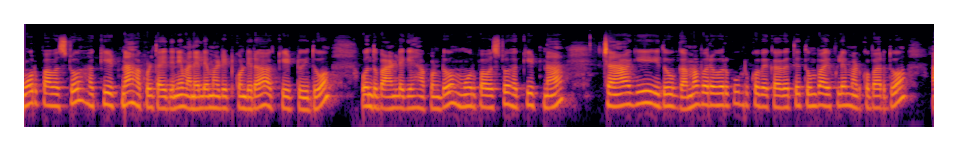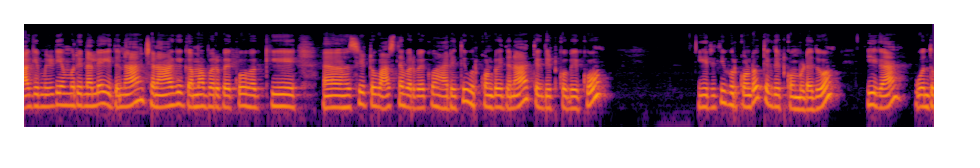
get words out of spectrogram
ಮೂರು ಪಾವಷ್ಟು ಅಕ್ಕಿ ಹಿಟ್ಟನ್ನ ಹಾಕ್ಕೊಳ್ತಾ ಇದ್ದೀನಿ. ಮನೆಯಲ್ಲೇ ಮಾಡಿ ಇಟ್ಕೊಂಡಿರೋ ಅಕ್ಕಿ ಹಿಟ್ಟು ಇದು. ಒಂದು ಬಾಣಲೆಗೆ ಹಾಕ್ಕೊಂಡು ಮೂರು ಪಾವಷ್ಟು ಅಕ್ಕಿ ಹಿಟ್ಟನ್ನ ಚೆನ್ನಾಗಿ ಇದು ಘಮ ಬರೋವರೆಗೂ ಹುರ್ಕೋಬೇಕಾಗತ್ತೆ. ತುಂಬ ಫ್ಲೇಮ್ ಮಾಡ್ಕೋಬಾರ್ದು. ಹಾಗೆ ಮೀಡಿಯಮ್ ಉರಿನಲ್ಲೇ ಇದನ್ನು ಚೆನ್ನಾಗಿ ಘಮ ಬರಬೇಕು. ಅಕ್ಕಿ ಹಸಿಟ್ಟು ವಾಸನೆ ಬರಬೇಕು. ಆ ರೀತಿ ಹುರ್ಕೊಂಡು ಇದನ್ನು ತೆಗೆದಿಟ್ಕೋಬೇಕು. ಈ ರೀತಿ ಹುರ್ಕೊಂಡು ತೆಗೆದಿಟ್ಕೊಂಬಿಡೋದು ಈಗ ಒಂದು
